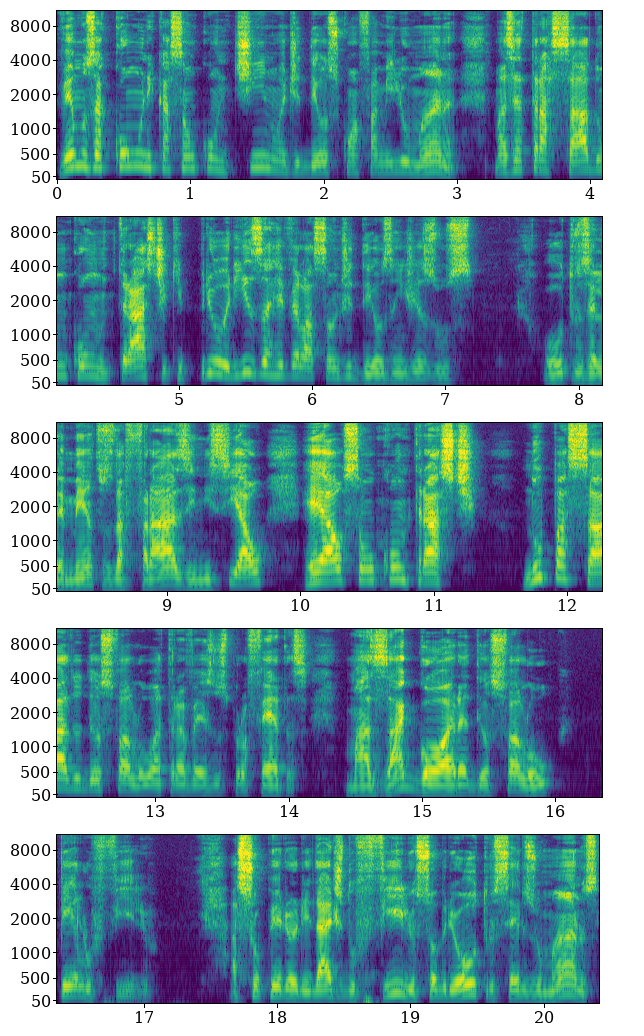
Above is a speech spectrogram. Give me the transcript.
Vemos a comunicação contínua de Deus com a família humana, mas é traçado um contraste que prioriza a revelação de Deus em Jesus. Outros elementos da frase inicial realçam o contraste. No passado, Deus falou através dos profetas, mas agora Deus falou pelo Filho. A superioridade do Filho sobre outros seres humanos,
